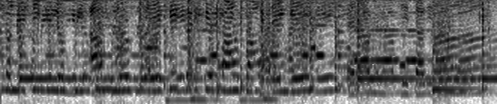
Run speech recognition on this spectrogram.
कमेटी के लोग भी आप लोग एक एक करके पाँव पकड़ेंगे। राम सीता का।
